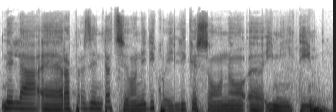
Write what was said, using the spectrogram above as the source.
nella eh, rappresentazione di quelli che sono i miti.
